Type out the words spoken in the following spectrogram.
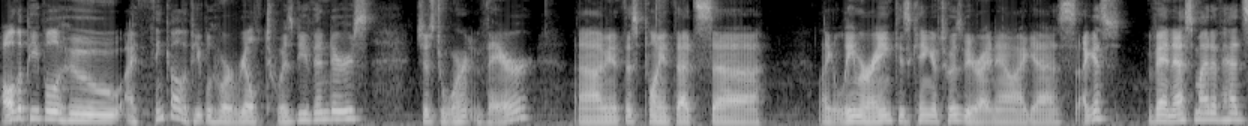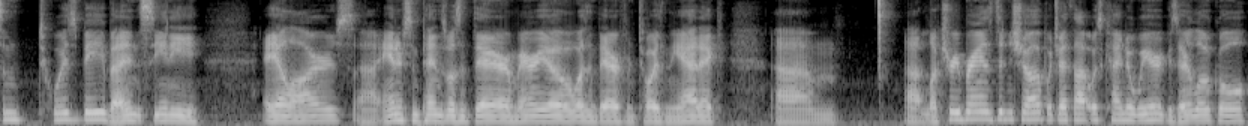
all the people who, I think all the people who are real TWSBI vendors just weren't there. Uh, I mean, at this point, that's uh, like Lemur Ink is king of TWSBI right now, I guess. I guess Van Ness might have had some TWSBI, but I didn't see any ALRs. Uh, Anderson Pens wasn't there. Mario wasn't there from Toys in the Attic. Um, uh, luxury brands didn't show up, which I thought was kind of weird because they're local.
